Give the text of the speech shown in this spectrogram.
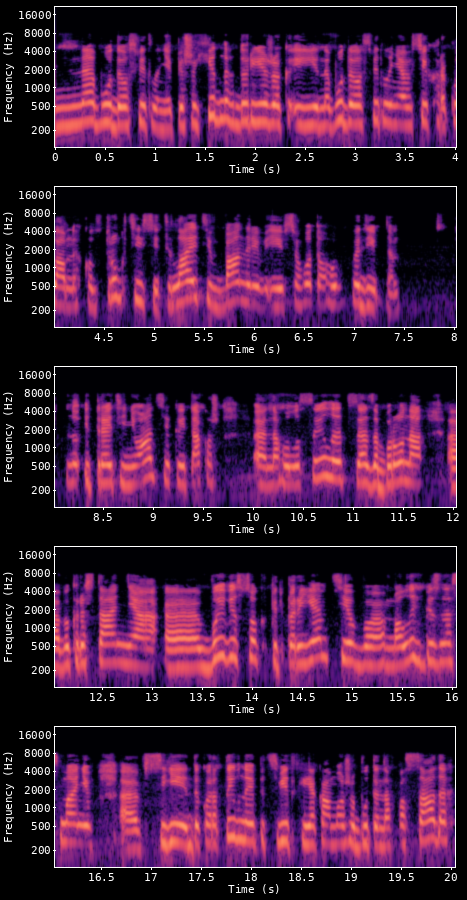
не буде освітлення пішохідних доріжок і не буде освітлення всіх рекламних конструкцій, сітілайтів, банерів і всього того подібне. Ну і третій нюанс, який також е, наголосили, це заборона е, використання е, вивісок підприємців, малих бізнесменів, всієї декоративної підсвітки, яка може бути на фасадах.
